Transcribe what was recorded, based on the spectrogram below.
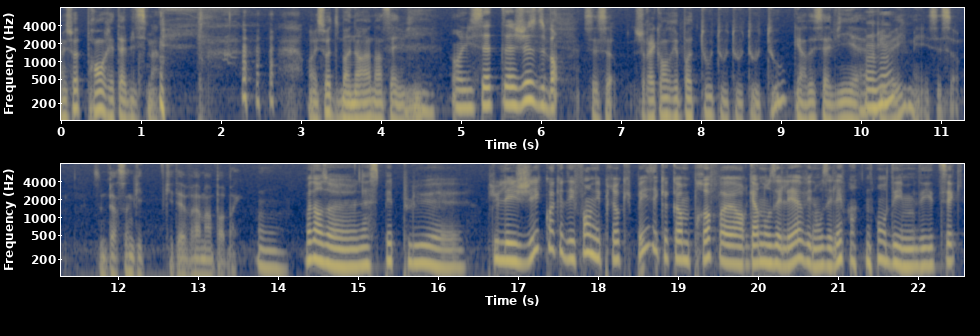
on lui souhaite prompt rétablissement. on lui souhaite du bonheur dans sa vie. On lui souhaite euh, juste du bon. C'est ça. Je raconterai pas tout, tout, tout, tout, tout, garder sa vie euh, Mhm. privée, mais c'est ça. C'est une personne qui, qui était vraiment pas bien. Moi, dans un aspect plus, plus léger, quoique des fois on est préoccupé, c'est que comme prof, euh, on regarde nos élèves et nos élèves en ont des, des tics.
